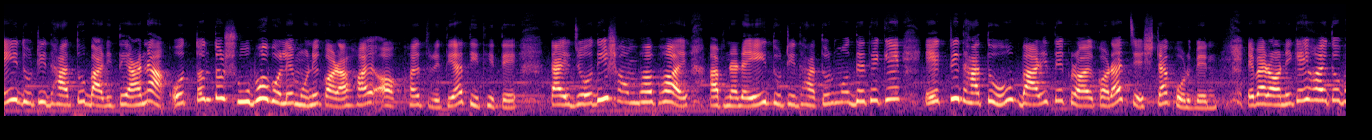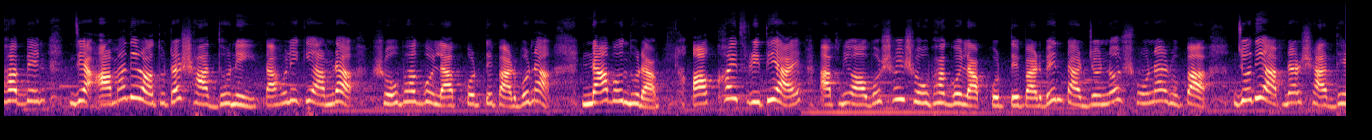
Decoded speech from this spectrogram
এই দুটি ধাতু বাড়িতে আনা অত্যন্ত শুভ বলে মনে করা হয় অক্ষয় তৃতীয়া তিথিতে। তাই যদি সম্ভব হয়, আপনারা এই দুটি ধাতুর মধ্যে থেকে একটি ধাতু বাড়িতে ক্রয় করার চেষ্টা করবেন। এবার অনেকেই হয়তো ভাববেন যে আমাদের অতটা সাধ্য নেই, তাহলে কি আমরা সৌভাগ্য লাভ করতে পারব না। না, বন্ধুরা, অক্ষয় তৃতীয়ায় আপনি অবশ্যই সৌভাগ্য লাভ করতে পারবেন। তার জন্য সোনা রূপা, যদি আপনার সাধ্যে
